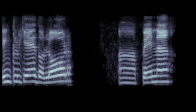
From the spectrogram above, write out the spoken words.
incluye dolor, ah, pena,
